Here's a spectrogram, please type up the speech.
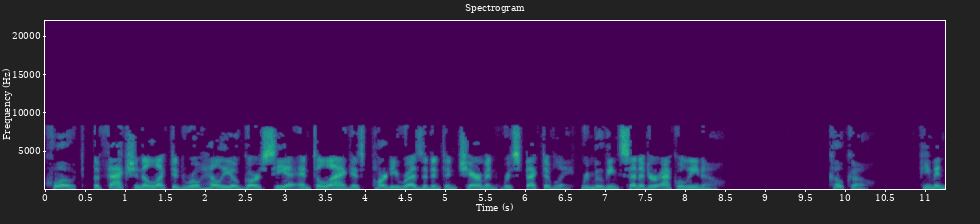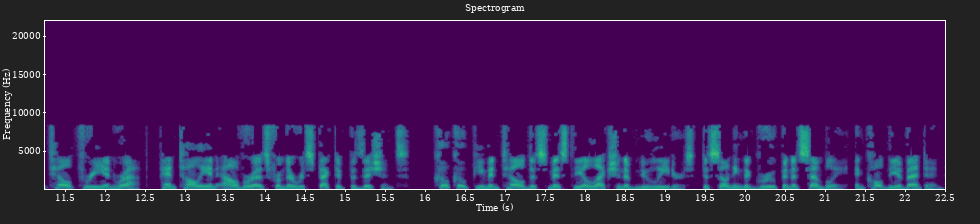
Quote, the faction elected Rogelio Garcia and Talag as party resident and chairman, respectively, removing Senator Aquilino. Coco. Pimentel III and Rep. Pantaleon Alvarez from their respective positions. Coco Pimentel dismissed the election of new leaders, disowning the group and assembly, and called the event an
